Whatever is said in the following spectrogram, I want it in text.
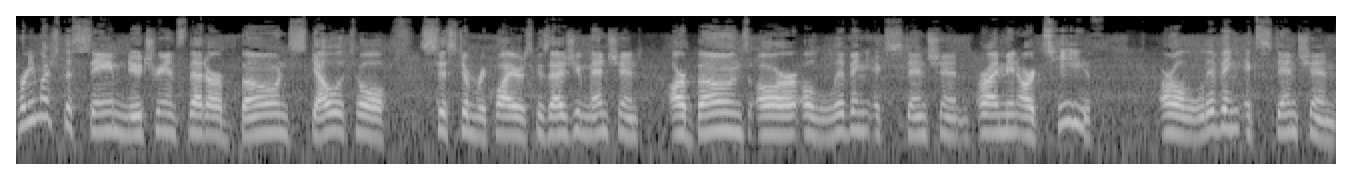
pretty much the same nutrients that our bone skeletal system requires. Because as you mentioned, our bones are a living extension, or I mean, our teeth are a living extension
